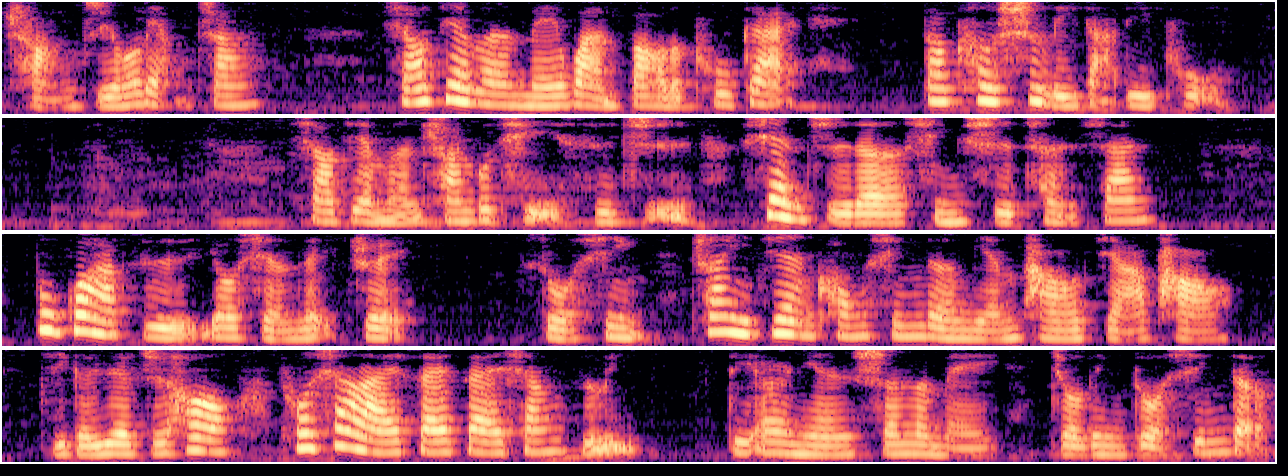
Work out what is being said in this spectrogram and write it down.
床只有两张，小姐们每晚抱了铺盖到客室里打地铺。小姐们穿不起丝质线质的新式衬衫，布褂子又嫌累赘，索性穿一件空心的棉袍夹袍。几个月之后，脱下来塞在箱子里。第二年生了霉，就另做新的。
